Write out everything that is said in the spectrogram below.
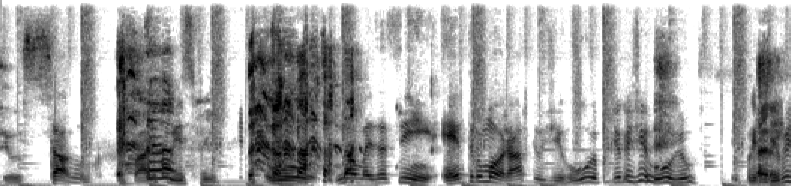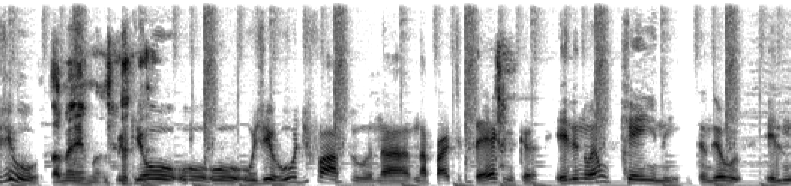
Deus. Tá louco. Para com isso, filho. O- Não, mas assim, entre o Morata e o Giroud, eu prefiro o Giroud, viu? Eu prefiro o Giroud. Também, mano. Porque o, o, o, o Giroud, de fato, na, na parte técnica, ele não é um Kane, entendeu? Ele,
